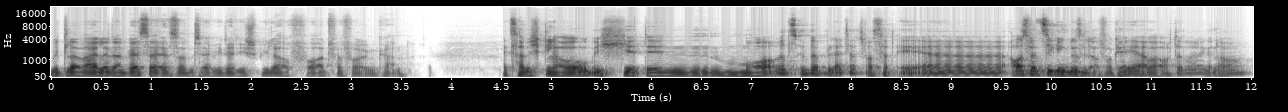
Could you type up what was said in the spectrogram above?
mittlerweile dann besser ist und er wieder die Spiele auch vor Ort verfolgen kann. Jetzt habe ich, glaube ich, hier den Moritz überblättert. Was hat er? Auswärtssieg gegen Düsseldorf. Okay, er war auch dabei, genau.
